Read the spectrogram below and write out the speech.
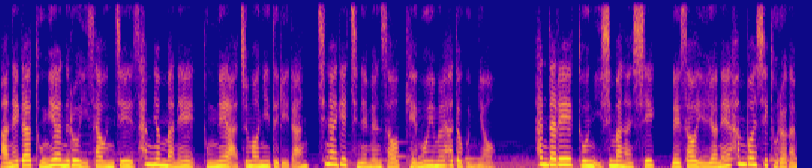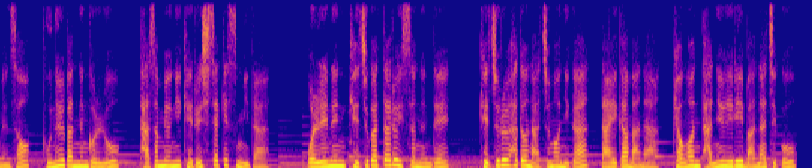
아내가 동해안으로 이사 온 지 3년 만에 동네 아주머니들이랑 친하게 지내면서 개모임을 하더군요. 한 달에 돈 20만 원씩 내서 1년에 한 번씩 돌아가면서 돈을 받는 걸로 다섯 명이 개를 시작했습니다. 원래는 개주가 따로 있었는데 개주를 하던 아주머니가 나이가 많아 병원 다닐 일이 많아지고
